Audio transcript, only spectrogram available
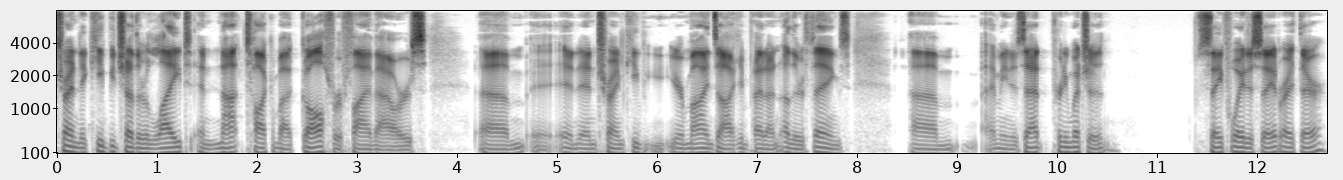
trying to keep each other light and not talk about golf for five hours, um, and and try and keep your minds occupied on other things. Um, I mean, is that pretty much a safe way to say it right there?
